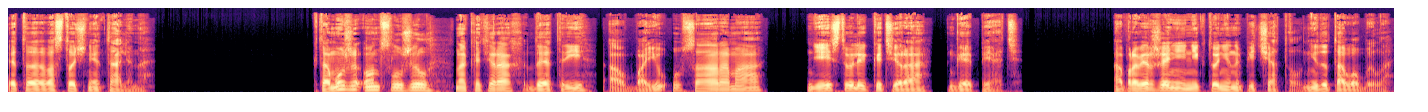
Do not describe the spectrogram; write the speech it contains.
Это восточнее Таллина. К тому же он служил на катерах Д-3, а в бою у Саарама действовали катера Г-5. Опровержений никто не напечатал, не до того было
